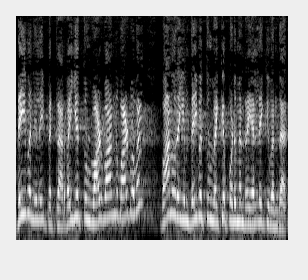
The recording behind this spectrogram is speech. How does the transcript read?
தெய்வ நிலை பெற்றார். வையத்துள் வாழ்வாங்கு வாழ்பவன் வானுரையும் தெய்வத்துள் வைக்கப்படும் என்ற எல்லைக்கு வந்தார்.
